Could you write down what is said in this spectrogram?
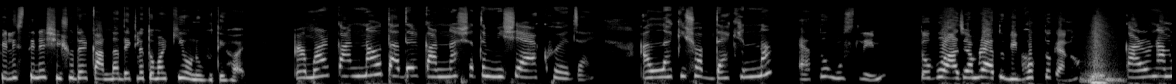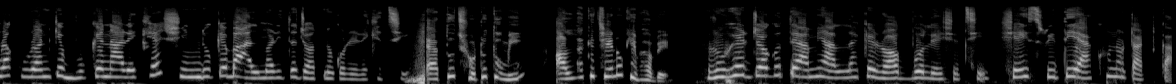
ফিলিস্তিনের শিশুদের কান্না দেখলে তোমার কি অনুভূতি হয়? আমার কান্নাও তাদের কান্নার সাথে মিশে এক হয়ে যায়। আল্লাহ কি সব দেখেন না? এত মুসলিম তবু আজ আমরা এত বিভক্ত কেন? কারণ আমরা কোরআনকে বুকে না রেখে সিন্ধুকে বা আলমারিতে যত্ন করে রেখেছি। এত ছোট তুমি আল্লাহকে চেনো কীভাবে? রুহের জগতে আমি আল্লাহকে রব বলে এসেছি। সেই স্মৃতি এখনও টাটকা।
